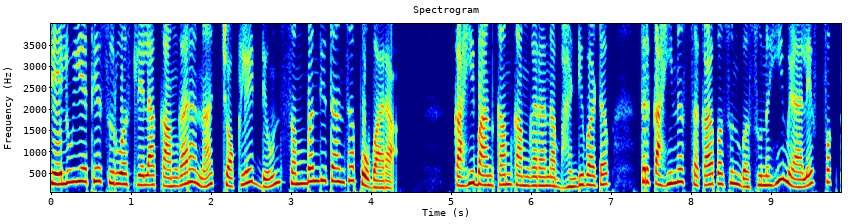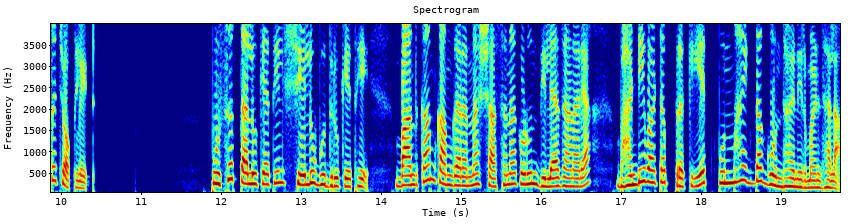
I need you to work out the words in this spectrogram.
शेलू येथे सुरू असलेल्या कामगारांना चॉकलेट देऊन संबंधितांचा पोबारा. काही बांधकाम कामगारांना भांडी वाटप तर काहींना सकाळपासून बसूनही मिळाले फक्त चॉकलेट. पुसद तालुक्यातील शेलू बुद्रुक येथे बांधकाम कामगारांना शासनाकडून दिल्या जाणाऱ्या भांडी वाटप प्रक्रियेत पुन्हा एकदा गोंधळ निर्माण झाला.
